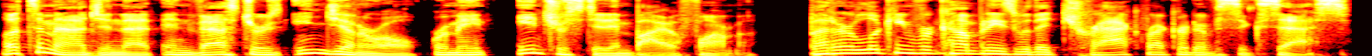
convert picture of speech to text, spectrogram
Let's imagine that investors in general remain interested in biopharma, but are looking for companies with a track record of success.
